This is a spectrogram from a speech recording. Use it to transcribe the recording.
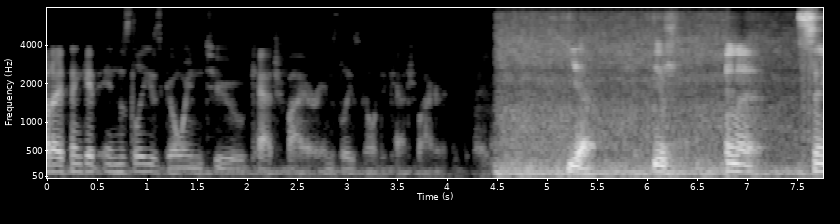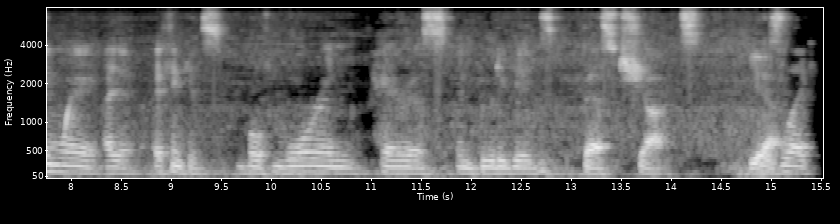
but I think if Inslee's going to catch fire, Inslee's going to catch fire at the debate. Yeah. If in a same way, I I think it's both Warren, Harris, and Buttigieg's best shots. Yeah. It's like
